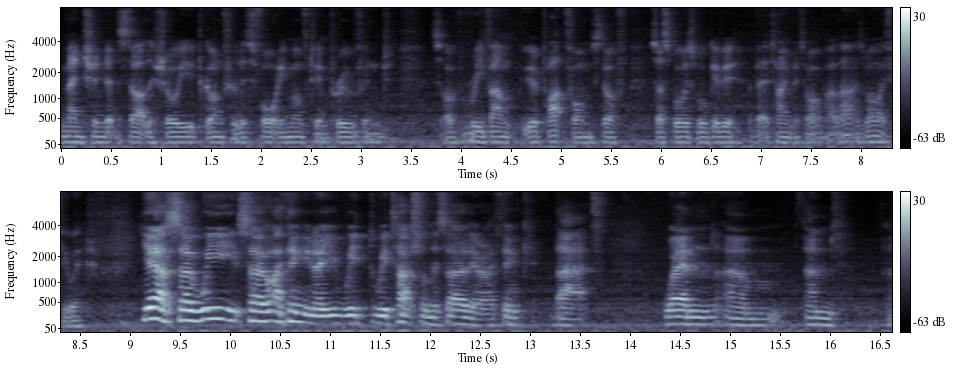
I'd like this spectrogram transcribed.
mentioned at the start of the show you'd gone through this forty month to improve and sort of revamp your platform stuff. So I suppose we'll give you a bit of time to talk about that as well if you wish. Yeah, so we, so I think you know, you, we we touched on this earlier. I think that when um, and uh,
